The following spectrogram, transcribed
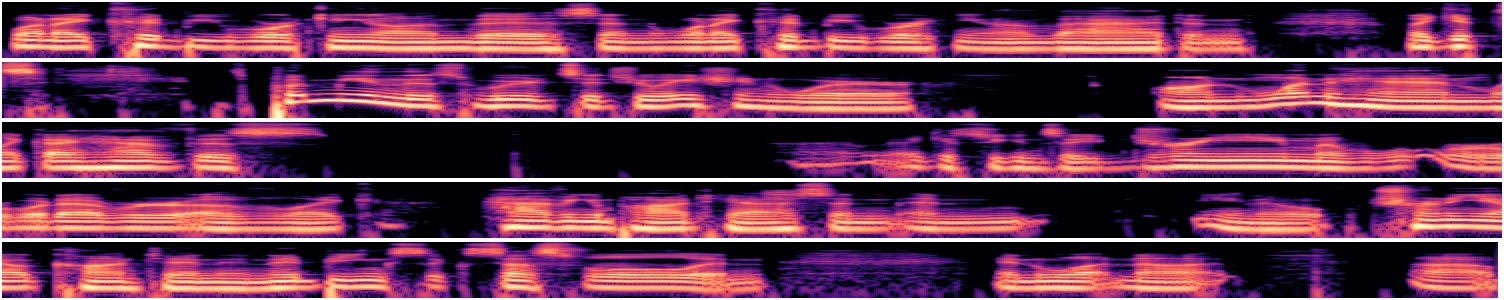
when i could be working on this and when i could be working on that and like it's it's put me in this weird situation where on one hand like i have this uh, i guess you can say dream of, or whatever of like having a podcast and and you know churning out content and it being successful and and whatnot. Uh,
